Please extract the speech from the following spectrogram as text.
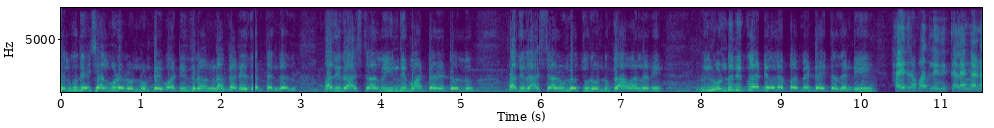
తెలుగు దేశాలు కూడా రెండు ఉంటాయి. వాటి రాంగ్ నాకు అనేది అర్థం కాదు. పది రాష్ట్రాలు హిందీ మాట్లాడేటోళ్ళు పది రాష్ట్రాలు ఉండొచ్చు రెండు కావాలని రెండు దిక్కుల డెవలప్మెంట్ అవుతుందండి హైదరాబాద్ లేని తెలంగాణ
